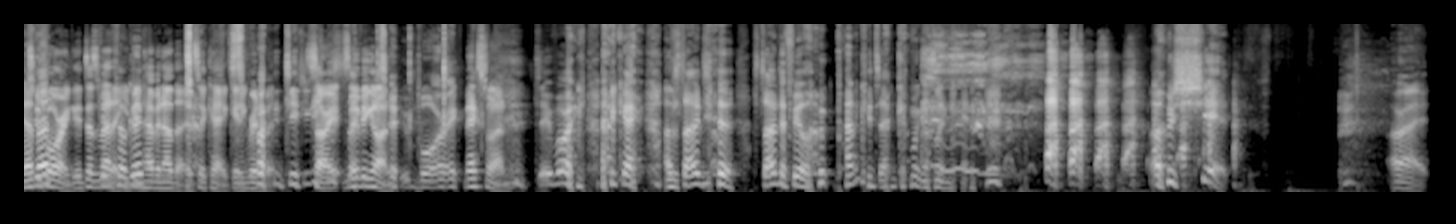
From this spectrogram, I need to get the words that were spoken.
matter. Too boring. It doesn't Didn't matter. You didn't have another. It's okay. Getting rid of it. Sorry. Moving on. Too boring. Next one. Too boring. Okay, I'm starting to I'm starting to feel a panic attack coming on again. oh shit! All right,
